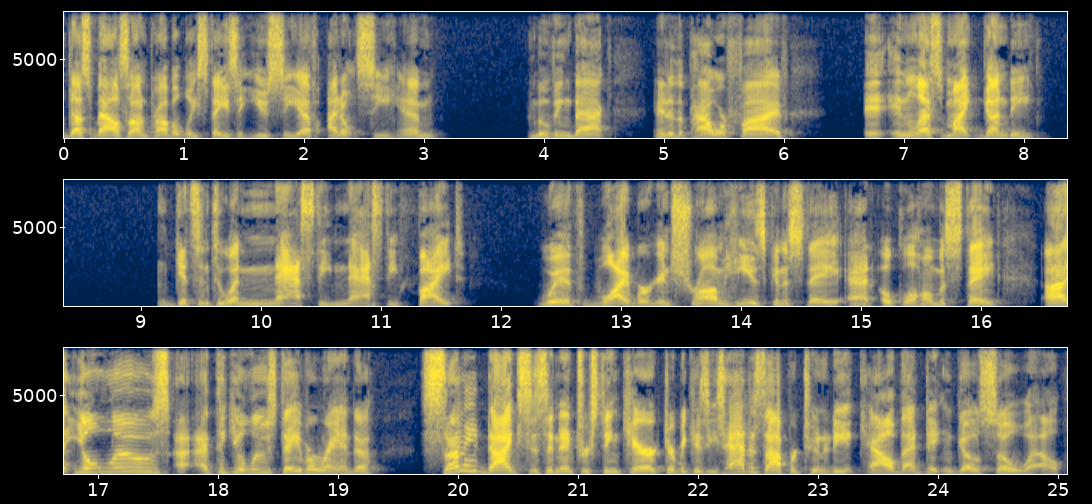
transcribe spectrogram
Gus Malzahn probably stays at UCF. I don't see him moving back into the Power Five, unless Mike Gundy gets into a nasty, nasty fight with Weiberg and Shrum. He is going to stay at Oklahoma State. Uh, you'll lose, I think you'll lose Dave Aranda. Sonny Dykes is an interesting character because he's had his opportunity at Cal. That didn't go so well.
